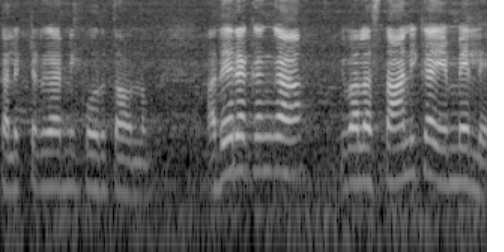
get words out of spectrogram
కలెక్టర్ గారిని కోరుతా ఉన్నాం. అదే రకంగా ఇవాళ స్థానిక ఎమ్మెల్యే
